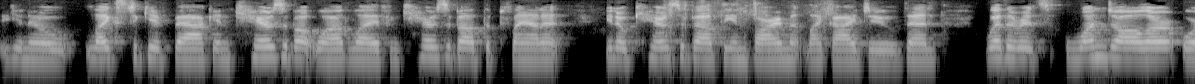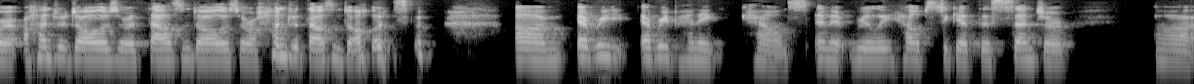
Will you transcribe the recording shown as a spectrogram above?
you know likes to give back and cares about wildlife and cares about the planet you know cares about the environment like i do then whether it's one dollar or a hundred dollars or a thousand dollars or a hundred thousand dollars. Um, every every penny counts, and it really helps to get this center uh,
